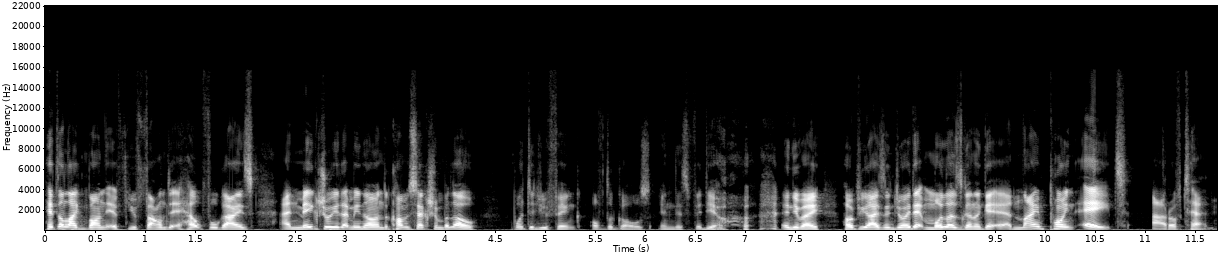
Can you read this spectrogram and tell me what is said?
Hit the like button if you found it helpful, guys, and make sure you let me know in the comment section below what did you think of the goals in this video? anyway, hope you guys enjoyed it. Muller's going to get a 9.8 out of 10.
